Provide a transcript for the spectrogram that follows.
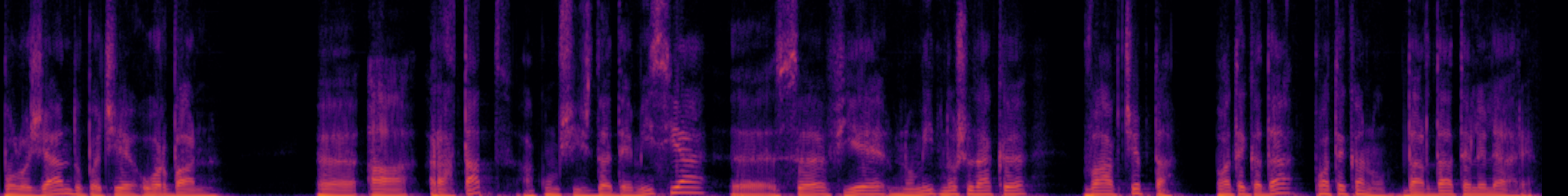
Bolojan, după ce Orban uh, a ratat, acum și își dă demisia, uh, să fie numit, nu știu dacă va accepta. Poate că da, poate că nu, dar datele le are.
